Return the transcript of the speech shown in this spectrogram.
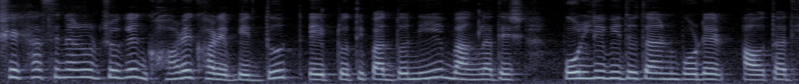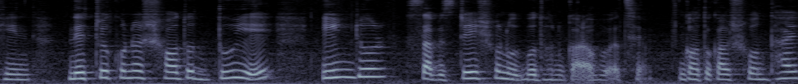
শেখ হাসিনার উদ্যোগে ঘরে ঘরে বিদ্যুৎ, এই প্রতিপাদ্য নিয়ে বাংলাদেশ পল্লী বিদ্যুতায়ন বোর্ডের আওতাধীন নেত্রকোনা সদর দুইয়ে ইনডোর সাবস্টেশন উদ্বোধন করা হয়েছে। গতকাল সন্ধ্যায়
